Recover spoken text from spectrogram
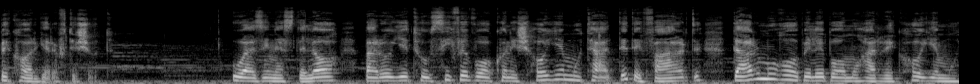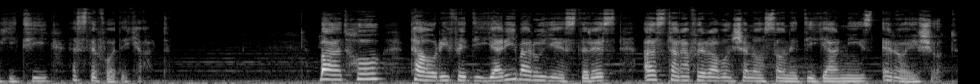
به کار گرفته شد. او از این اصطلاح برای توصیف واکنش های متعدد فرد در مقابله با محرک های محیطی استفاده کرد. بعدها تعریف دیگری برای استرس از طرف روانشناسان دیگر نیز ارائه شد.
